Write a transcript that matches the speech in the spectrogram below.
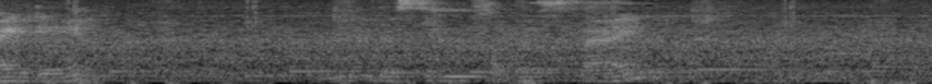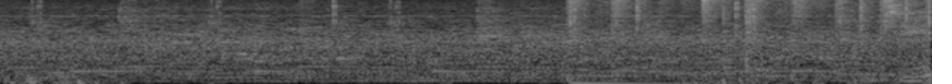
just there do the same for this side. Okay.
